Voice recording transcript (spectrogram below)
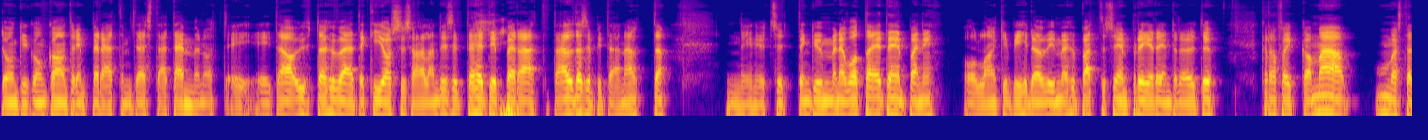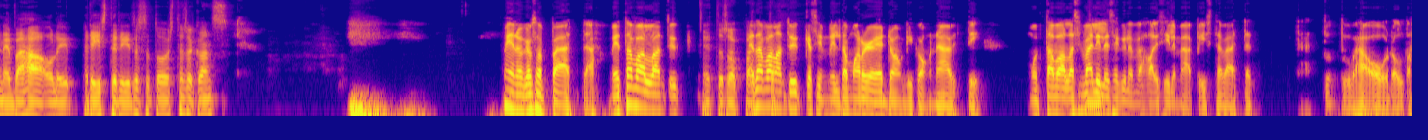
Donkey Kong Countryn perään, että mitä sitä tämmöinen on, että ei, ei tämä ole yhtä hyvää, teki Yoshi's Islandin sitten heti perään, että tältä se pitää näyttää. Niin nyt sitten kymmenen vuotta eteenpäin, niin ollaankin vihdoin viime hypätty siihen pre-renderöity grafiikkaan. Mä mun mielestä ne vähän oli ristiriidassa toistensa kanssa. Me en oikein saa päättää. Me tavallaan, tyk- on me tavallaan tykkäsin, miltä Mario ja Donkey Kong näytti. Mutta tavallaan se välillä se kyllä vähän oli silmää pistävä, että tuntuu vähän oudolta.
